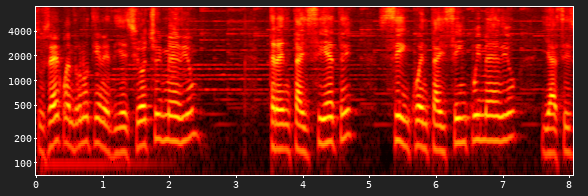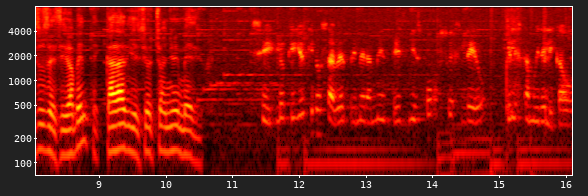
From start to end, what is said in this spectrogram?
Sucede cuando uno tiene 18 y medio, 37, 55 y medio y así sucesivamente, cada 18 años y medio. Sí, lo que yo quiero saber primeramente es, mi esposo es Leo, él está muy delicado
